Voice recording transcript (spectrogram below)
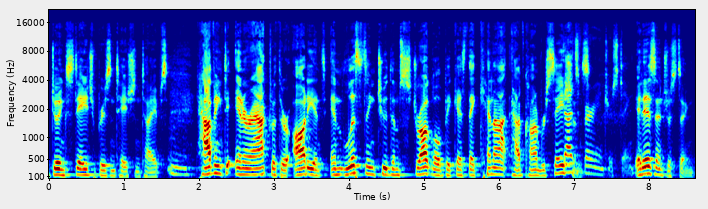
doing stage presentation types, Mm. having to interact with their audience and listening to them struggle because they cannot have conversations. That's very interesting. It is interesting.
